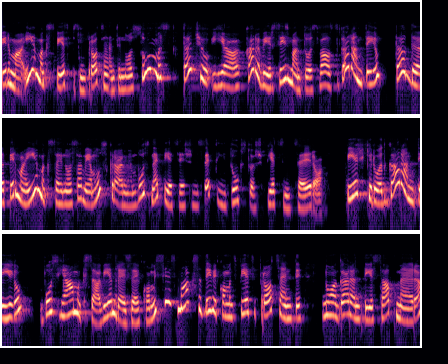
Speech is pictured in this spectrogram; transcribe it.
pirmā iemaksa, 15% no summas. Taču, ja karavīrs izmantos valsts garantiju, tad eh, pirmā iemaksai no saviem uzkrājumiem būs nepieciešami 7500 eiro. Piešķirot garantiju, būs jāmaksā vienreizēja komisijas maksa 2,5% no garantijas apmēra,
